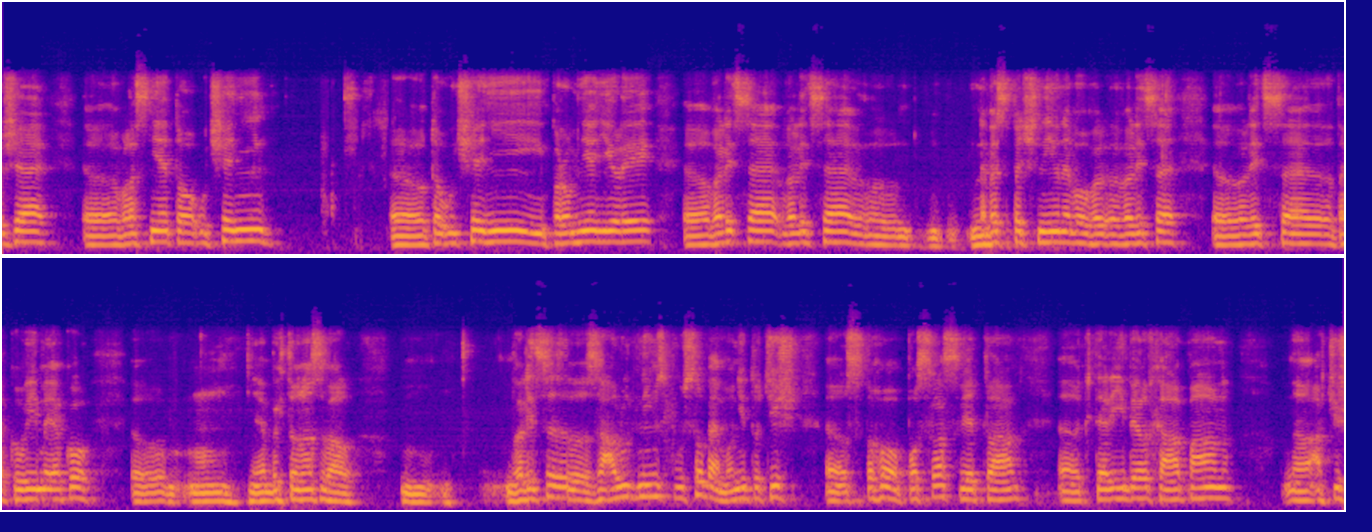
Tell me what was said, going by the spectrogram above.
že vlastně to učení to učení proměnili velice, velice nebezpečným nebo velice, velice takovým jako jak bych to nazval, mm, velice záludným způsobem. Oni totiž eh, z toho posla světla, eh, který byl chápán, eh, ať už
